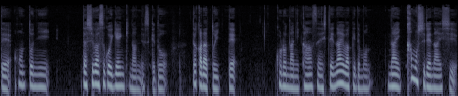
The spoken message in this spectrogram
て本当に私はすごい元気なんですけどだからといってコロナに感染してないわけでもないかもしれないし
